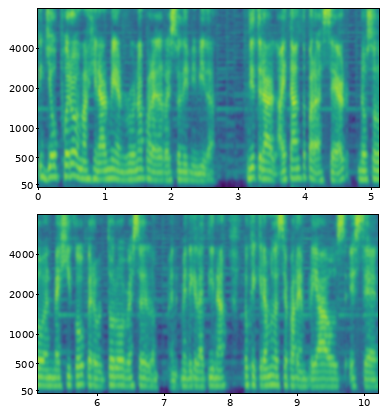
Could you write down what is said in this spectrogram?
yo puedo imaginarme en Runa para el resto de mi vida. Literal, hay tanto para hacer, no solo en México, pero en todo el resto de América Latina, lo que queremos hacer para empleados, este,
